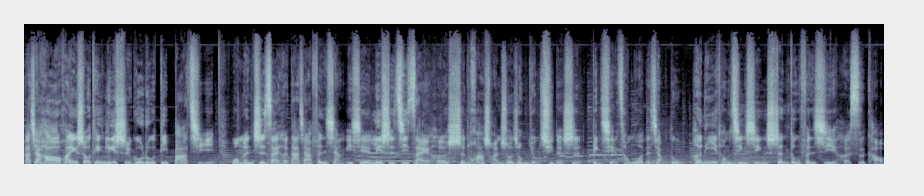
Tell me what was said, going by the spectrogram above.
大家好，欢迎收听《历史咕噜》第八集。我们志在和大家分享一些历史记载和神话传说中有趣的事，并且从我的角度和你一同进行深度分析和思考。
